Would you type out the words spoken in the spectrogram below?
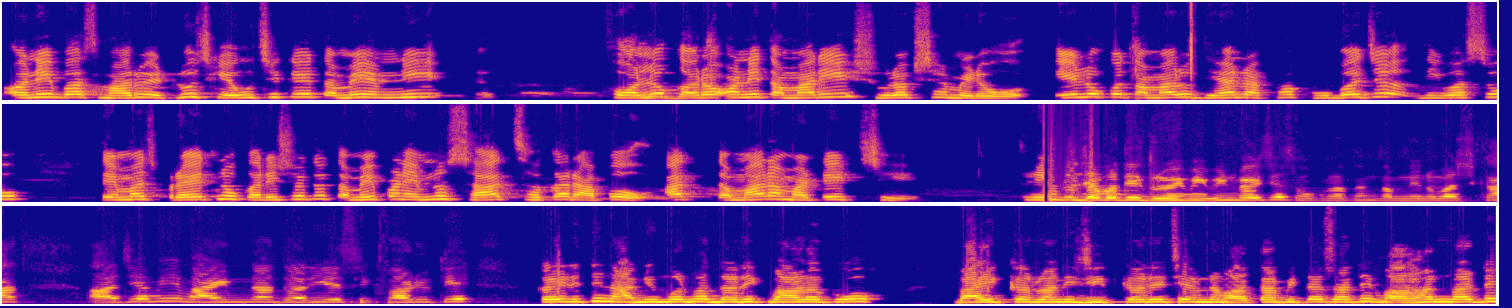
અને બસ મારું એટલું જ કહેવું છે કે તમે એમની ફોલો કરો અને તમારી સુરક્ષા મેળવો. એ લોકો તમારું ધ્યાન રાખવા ખૂબ જ દિવસો તેમજ પ્રયત્નો કરીશો તો તમે પણ એમનો સાથ સહકાર આપો. આ તમારા માટે જ છે. પ્રજાપતિ ધ્રુવી બિપિનભાઈ છે, સૌપ્રથમ તમને નમસ્કાર. આજે અમે માઇમના દરિયે શીખવાડ્યું કે કઈ રીતે નાની ઉંમરમાં દરેક બાળકો બાઇક કરવાની જીદ કરે છે, એમના માતા પિતા સાથે વાહન માટે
